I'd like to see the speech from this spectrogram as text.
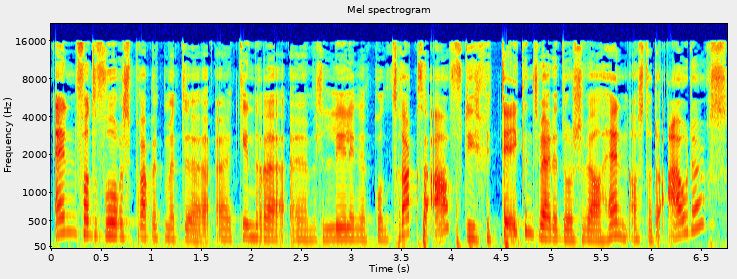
En van tevoren sprak ik met de uh, kinderen, met de leerlingen contracten af. Die getekend werden door zowel hen als door de ouders.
